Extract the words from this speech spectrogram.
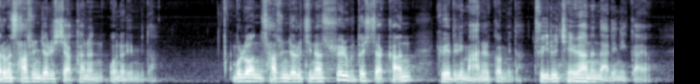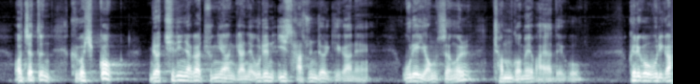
여러분 사순절을 시작하는 오늘입니다. 물론 사순절을 지난 수요일부터 시작한 교회들이 많을 겁니다. 주일을 제외하는 날이니까요. 어쨌든 그것이 꼭 며칠이냐가 중요한 게 아니라 우리는 이 사순절 기간에 우리의 영성을 점검해 봐야 되고 그리고 우리가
